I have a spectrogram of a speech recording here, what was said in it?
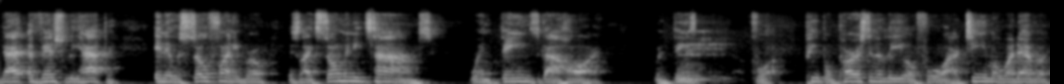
that eventually happened. And it was so funny, bro. It's like so many times when things got hard, when things Mm. for people personally or for our team or whatever,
